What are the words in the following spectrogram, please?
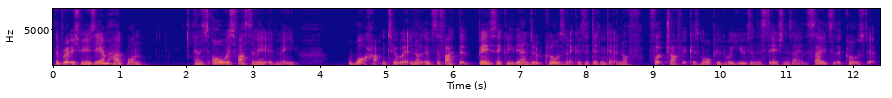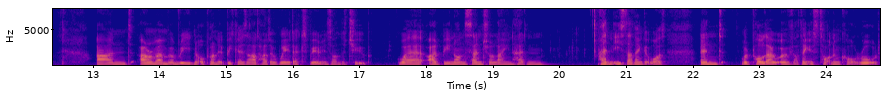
the British Museum had one, and it's always fascinated me what happened to it. And it was the fact that basically they ended up closing it because it didn't get enough foot traffic because more people were using the stations either side, so they closed it. And I remember reading up on it because I'd had a weird experience on the tube where I'd been on the central line heading heading east, I think it was, and would pulled out of I think it's Tottenham Court Road,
